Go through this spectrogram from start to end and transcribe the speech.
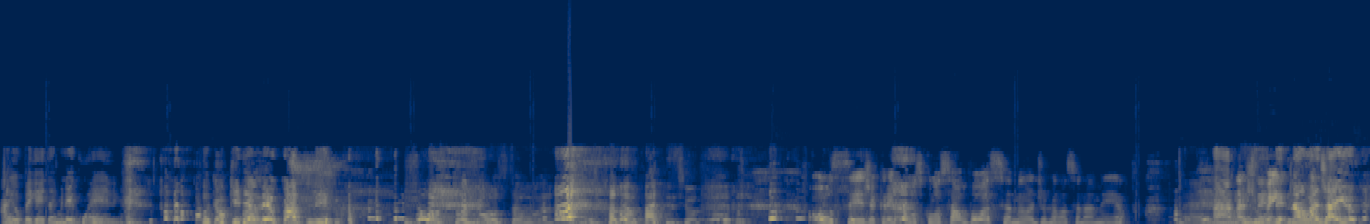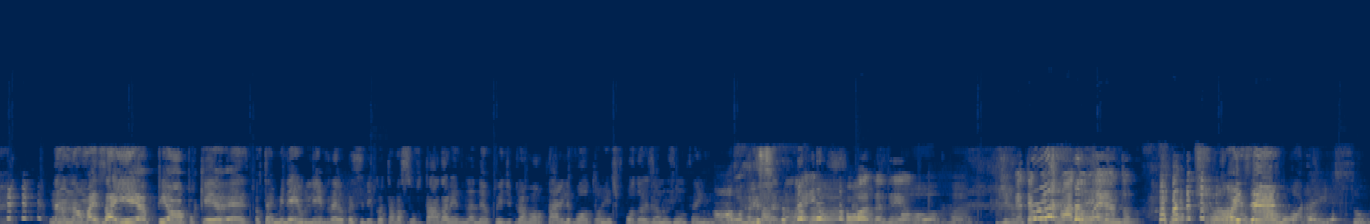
Aí eu peguei e terminei com ele. Porque eu queria ler o quarto livro. Justo, justo. Nada mais justo. Ou seja, Crepúsculo salvou a Samela de um relacionamento. É Ah, Na juventude. Não, mas aí. eu- Não, não, mas aí é pior, porque é, eu terminei o livro, aí eu percebi que eu tava surtada, além do eu pedi pra voltar. Ele voltou, a gente ficou dois anos juntos ainda. Nossa, Porra, Isso. Samela aí é foda, viu? Porra. Devia ter continuado lendo. Sete anos Pois de namoro, é isso?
